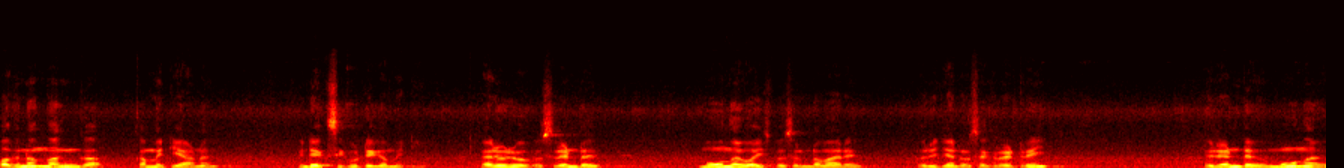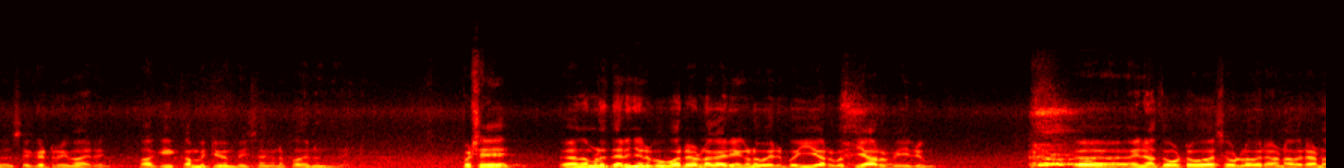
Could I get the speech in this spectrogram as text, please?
പതിനൊന്നംഗ കമ്മിറ്റിയാണ് എന്റെ എക്സിക്യൂട്ടീവ് കമ്മിറ്റി. അതിലൊരു പ്രസിഡന്റ് മൂന്ന് വൈസ് പ്രസിഡന്റുമാർ ഒരു ജനറൽ സെക്രട്ടറി രണ്ട് മൂന്ന് സെക്രട്ടറിമാർ ബാക്കി കമ്മിറ്റി മെമ്പേഴ്സ് അങ്ങനെ പതിനൊന്ന് പേര്. പക്ഷേ നമ്മൾ തിരഞ്ഞെടുപ്പ് പോലെയുള്ള കാര്യങ്ങൾ വരുമ്പോൾ ഈ അറുപത്തിയാറ് പേരും അതിനകത്ത് ഓട്ടവകാശമുള്ളവരാണ്. അവരാണ്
